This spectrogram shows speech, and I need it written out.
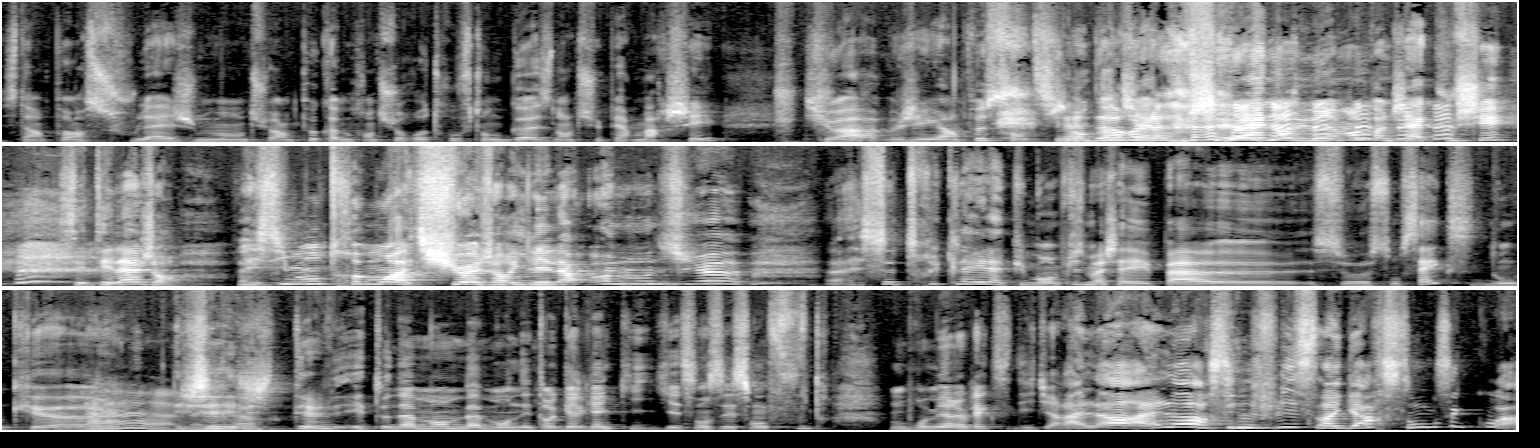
c'était un peu un soulagement. Tu vois, un peu comme quand tu retrouves ton gosse dans le supermarché. Tu vois, j'ai eu un peu ce sentiment quand j'ai accouché. Ouais, non, mais vraiment, quand j'ai accouché, c'était là, genre, vas-y, montre-moi. Tu vois, genre, il est là, oh mon dieu, euh, ce truc-là est là. Puis bon, en plus, moi, je savais pas euh, son sexe, donc euh, Ah, j'étais étonnamment, même en étant quelqu'un qui, qui est censé s'en foutre, mon premier réflexe, c'était de dire alors, alors, c'est une fille, c'est un garçon, c'est quoi?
